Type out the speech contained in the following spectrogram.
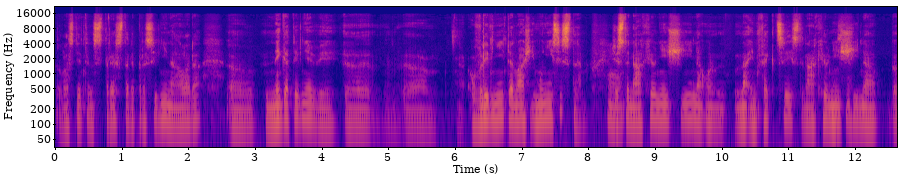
vlastně ten stres, ta depresivní nálada negativně vy, ovlivní ten váš imunní systém. Hmm. Že jste náchylnější na, na infekci, jste náchylnější Jasně. na eh,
